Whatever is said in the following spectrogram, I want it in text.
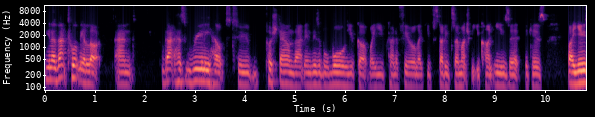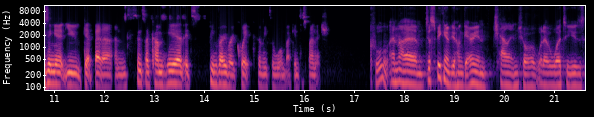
you know, that taught me a lot. And that has really helped to push down that invisible wall you've got where you kind of feel like you've studied so much but you can't use it because by using it you get better and since i've come here it's been very very quick for me to warm back into spanish Cool. And um, just speaking of your Hungarian challenge or whatever word to use,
